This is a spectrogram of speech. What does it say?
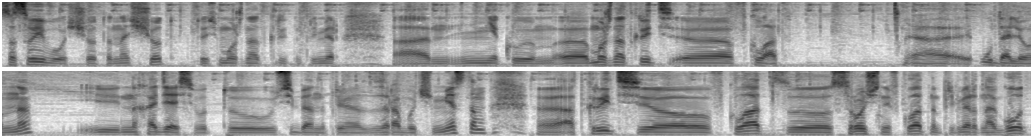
со своего счета на счет. То есть можно открыть, например, а, некую, э, можно открыть э, вклад э, удаленно, и находясь вот у себя, например, за рабочим местом, открыть вклад, срочный вклад, например, на год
